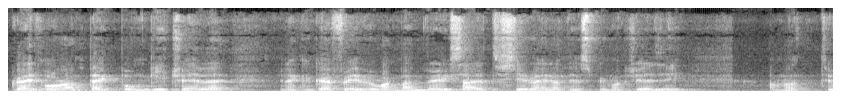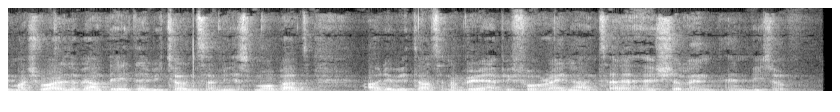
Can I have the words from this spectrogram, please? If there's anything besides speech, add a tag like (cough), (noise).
great all-round pack, Bongi, Trevor, and I can go for everyone. But I'm very excited to see Rynhardt in the Springbok jersey. I'm not too much worried about their debutants. I mean, it's more about our debutants, and I'm very happy for Rynhardt, uh, Herschel, and, and Lizo.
